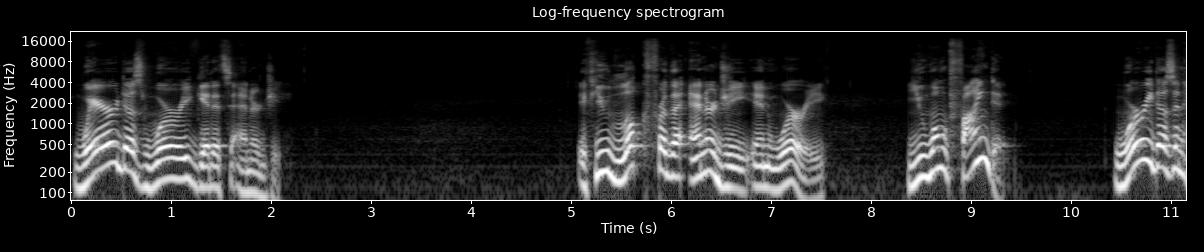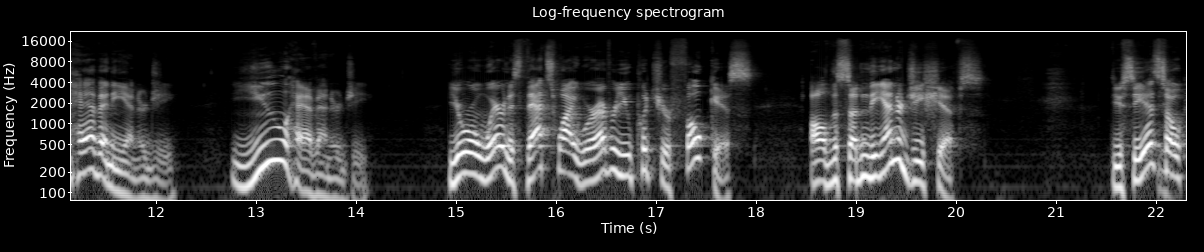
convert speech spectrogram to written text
Where does worry get its energy? If you look for the energy in worry, you won't find it. Worry doesn't have any energy. You have energy. Your awareness, that's why wherever you put your focus, all of a sudden the energy shifts. Do you see it? So,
